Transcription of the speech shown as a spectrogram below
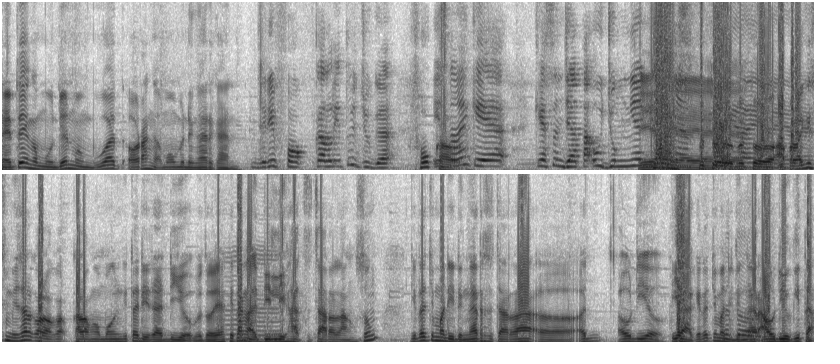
Nah itu yang kemudian membuat orang nggak mau mendengarkan. Jadi vokal itu juga Vokal. istilahnya kayak kayak senjata ujungnya Iya, gitu. iya, kan? iya, betul Iya, betul. iya, iya. Apalagi semisal kalau kalau ngomongin kita di radio, betul ya kita Hmm. nggak dilihat secara langsung, kita cuma didengar secara, eh, audio ya kita cuma Betul. didengar audio kita,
